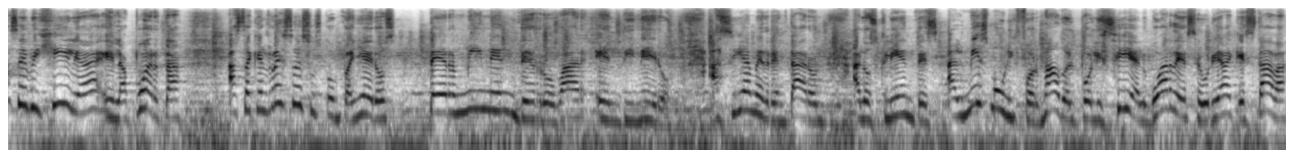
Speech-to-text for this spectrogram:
hace vigilia en la puerta hasta que el resto de sus compañeros terminen de robar el dinero. Así amedrentaron a los clientes, al mismo uniformado, el policía, el guardia de seguridad que estaba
